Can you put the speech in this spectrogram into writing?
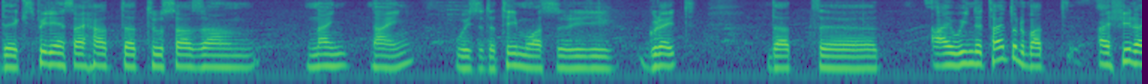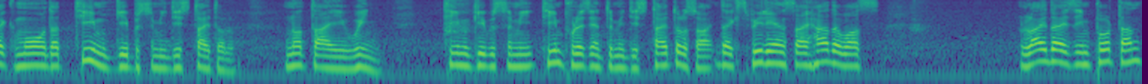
the experience I had at 2009 with the team was really great. That uh, I win the title, but I feel like more the team gives me this title, not I win. Team gives me, team present me this title. So the experience I had was rider is important,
